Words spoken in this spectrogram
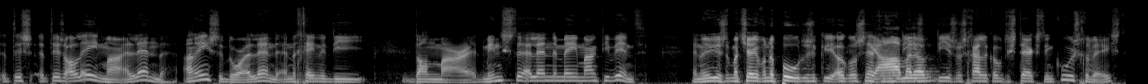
Het, is, het is alleen maar ellende. Aan één stuk door ellende. En degene die dan maar het minste ellende meemaakt, die wint. En nu is het Mathieu van der Poel, dus dan kun je ook wel zeggen... Ja, van, die, is, die is waarschijnlijk ook de sterkste in koers geweest.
